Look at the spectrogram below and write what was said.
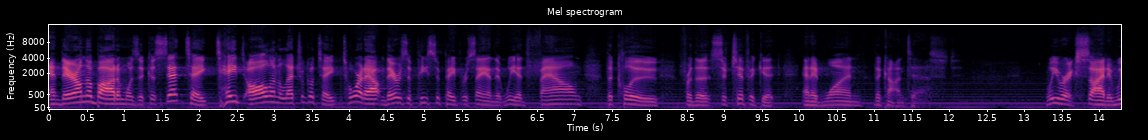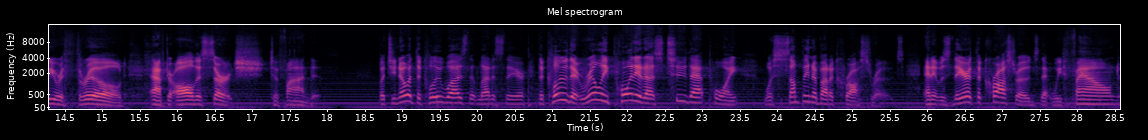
and there on the bottom was a cassette tape, taped all in electrical tape, tore it out, and there was a piece of paper saying that we had found the clue for the certificate and had won the contest. We were excited. We were thrilled after all this search to find it. But you know what the clue was that led us there? The clue that really pointed us to that point was something about a crossroads. And it was there at the crossroads that we found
